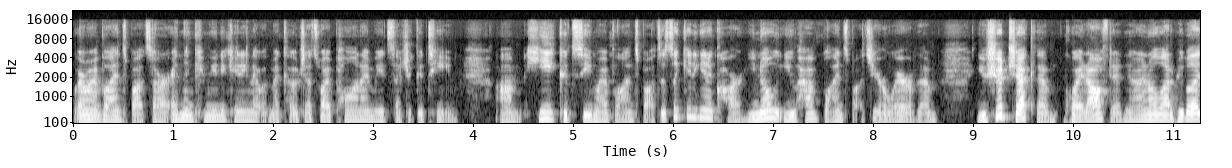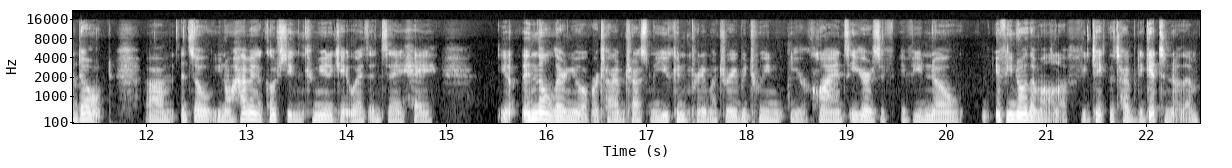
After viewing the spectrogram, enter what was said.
where my blind spots are and then communicating that with my coach. That's why paul and i made such a good team. Um, he could see my blind spots. It's like getting in a car. You know you have blind spots you're aware of them. You should check them quite often and i know a lot of people that don't. Um, and so you know having a coach you can communicate with and say hey you know, and they'll learn you over time. Trust me, you can pretty much read between your clients' ears if, if you know if you know them well enough. If you take the time to get to know them,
